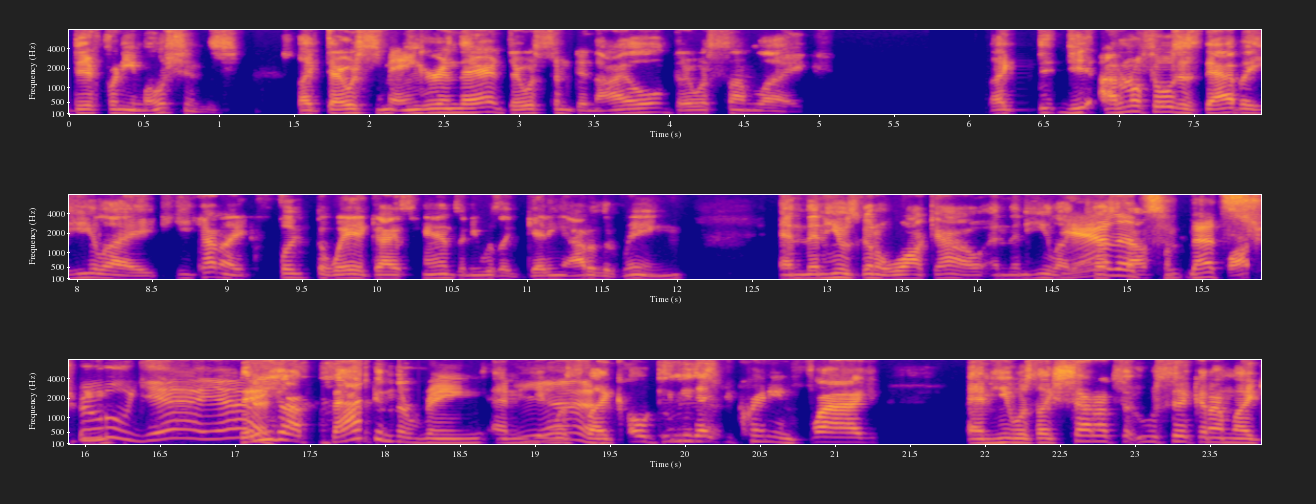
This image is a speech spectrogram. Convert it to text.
different emotions. Like there was some anger in there, there was some denial, there was some like like I don't know if it was his dad, but he like he kind of like flicked away a guy's hands and he was like getting out of the ring, and then he was gonna walk out, and then he like yeah, that's that's true, yeah, yeah. Then he got back in the ring and he yeah. was like, "Oh, give me that Ukrainian flag," and he was like, "Shout out to Usyk," and I'm like,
